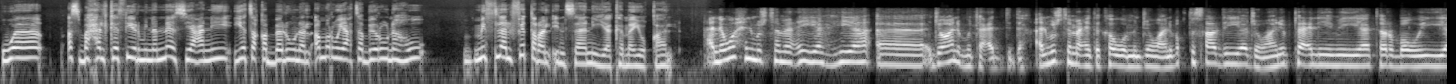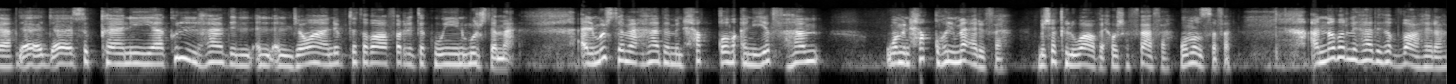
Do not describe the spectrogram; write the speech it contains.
وأصبح الكثير من الناس يعني يتقبلون الأمر ويعتبرونه مثل الفطرة الإنسانية كما يقال. النواحي المجتمعية هي آه، جوانب متعددة. المجتمع يتكون من جوانب اقتصادية جوانب تعليمية تربوية آه، آه، سكانية. كل هذه الجوانب تتضافر لتكوين مجتمع. المجتمع هذا من حقه أن يفهم ومن حقه المعرفة. بشكل واضح وشفافة ومنصفة. النظر لهذه الظاهرة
